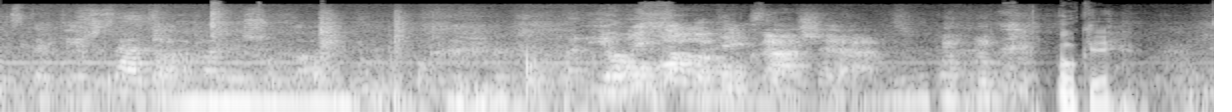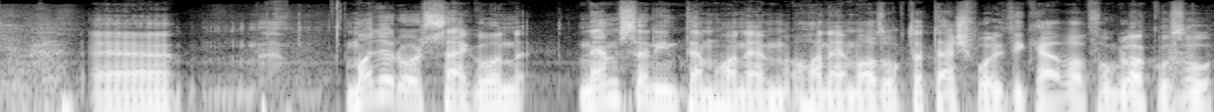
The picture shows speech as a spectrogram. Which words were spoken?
tesztet, és általában is sokan. Jó, hallgatók Oké. Okay. Magyarországon nem szerintem, hanem, hanem az oktatáspolitikával foglalkozó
